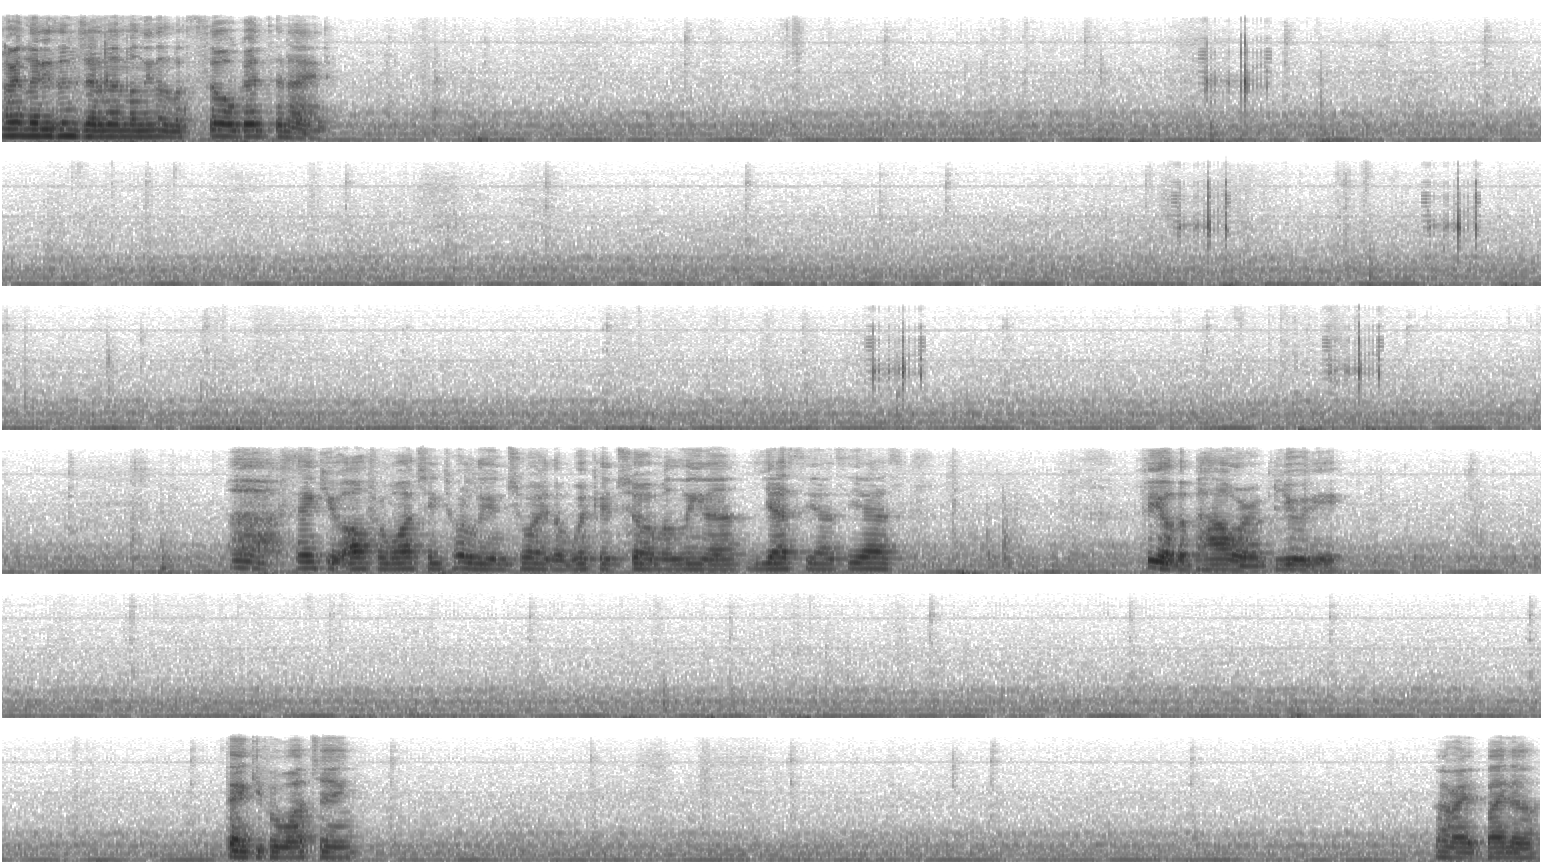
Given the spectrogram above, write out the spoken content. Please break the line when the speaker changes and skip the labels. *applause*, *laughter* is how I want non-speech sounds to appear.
Alright, ladies and gentlemen, Melina looks so good tonight. *sighs* Thank you all for watching. Totally enjoy the Wicked Show, Melina. Yes, yes, yes. Feel the power of beauty. Thank you for watching. Alright, bye now.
